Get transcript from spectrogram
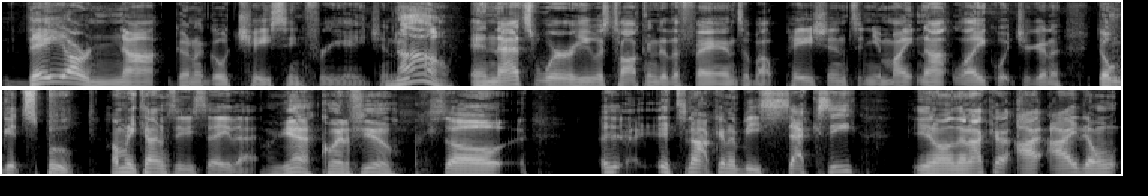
they are not going to go chasing free agents. No. And that's where he was talking to the fans about patience and you might not like what you're going to don't get spooked. How many times did he say that? Oh, yeah, quite a few. So uh, it's not going to be sexy. You know, they're not going I I don't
